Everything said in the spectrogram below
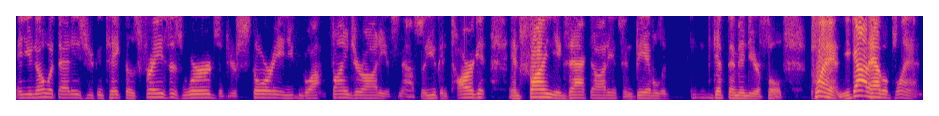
and you know what that is, you can take those phrases, words of your story, and you can go out and find your audience now. So you can target and find the exact audience and be able to get them into your fold. Plan. You got to have a plan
